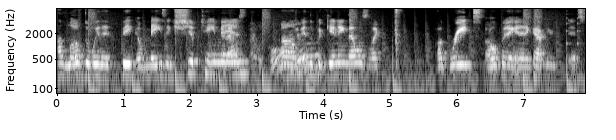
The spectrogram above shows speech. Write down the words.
I love the way that big amazing ship came Yeah, that in. was, that was gorgeous. um, in the beginning, that was like a great opening, and it got me it's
